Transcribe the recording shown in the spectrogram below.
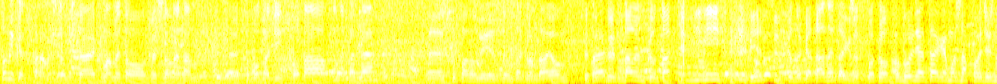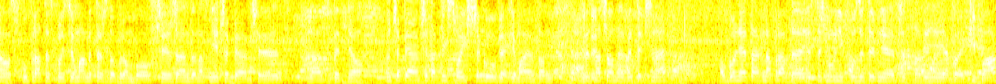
Co weekend staramy się robić, tak? Mamy to określone tam e, sobota, dzień spota z NFS-em. E, tu panowie jeżdżą, zaglądają. Jesteśmy w stałym kontakcie z nimi. Jest wszystko dogadane, także spoko. Ogólnie tak jak można powiedzieć, no współpracę z policją mamy też dobrą, bo przyjeżdżałem do nas, nie czepiałem się nas zbytnio. No czepiałem się takich swoich szczegółów, jakie mają tam wyznaczone, wytyczne. Ogólnie tak naprawdę jesteśmy u nich pozytywnie przedstawieni jako ekipa.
